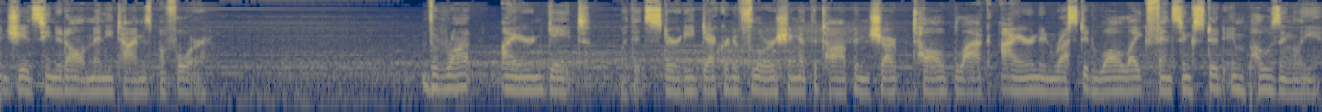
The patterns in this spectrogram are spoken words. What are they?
and she had seen it all many times before. The wrought iron gate with its sturdy decorative flourishing at the top and sharp, tall black iron and rusted wall like fencing stood imposingly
